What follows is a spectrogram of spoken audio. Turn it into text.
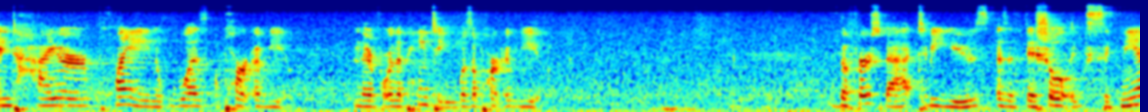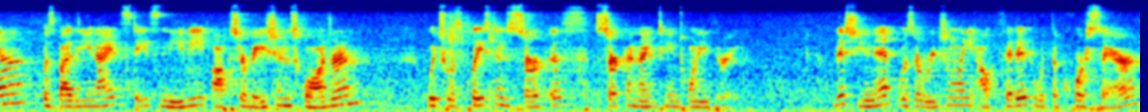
entire plane was a part of you, and therefore the painting was a part of you. The first bat to be used as official insignia was by the United States Navy Observation Squadron, which was placed into service circa 1923. This unit was originally outfitted with the Corsair,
